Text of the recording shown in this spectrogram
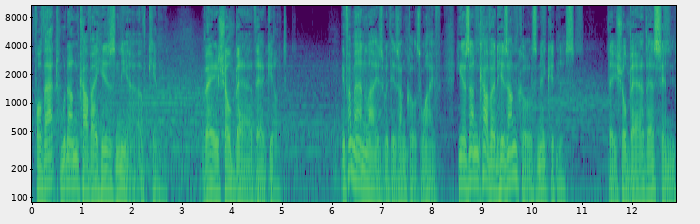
for that would uncover his near of kin. They shall bear their guilt. If a man lies with his uncle's wife, he has uncovered his uncle's nakedness. They shall bear their sin,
